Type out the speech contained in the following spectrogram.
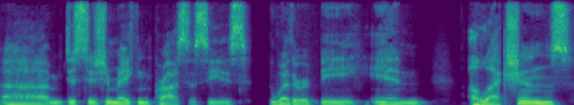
um, decision making processes, whether it be in elections,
